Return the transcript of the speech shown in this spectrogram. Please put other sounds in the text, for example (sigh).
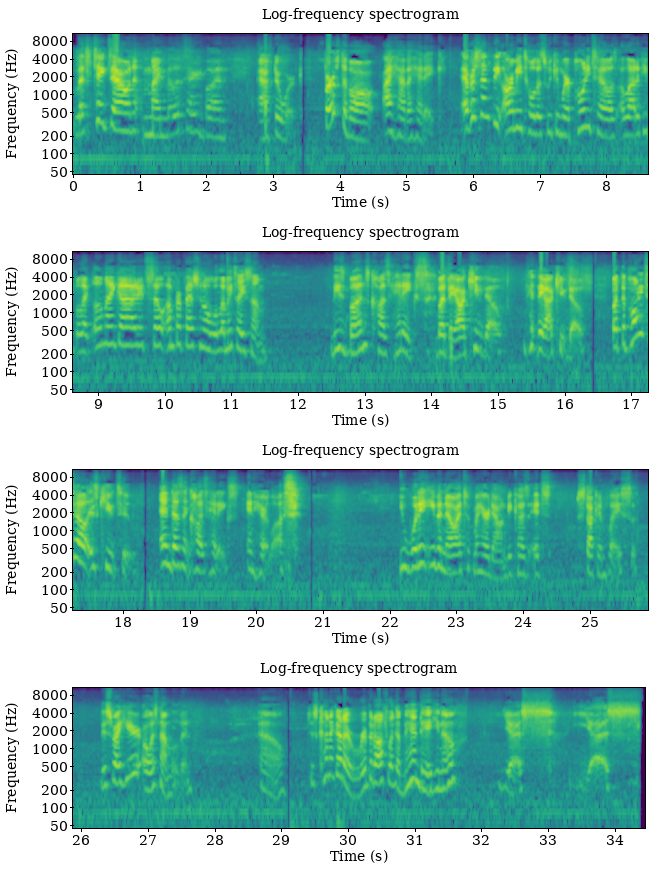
Let's take down my military bun after work. First of all, I have a headache. Ever since the army told us we can wear ponytails, a lot of people like, oh my god, it's so unprofessional. Well, let me tell you something. These buns cause headaches, but they are cute though. (laughs) they are cute though. But the ponytail is cute too and doesn't cause headaches and hair loss. (laughs) You wouldn't even know I took my hair down because it's stuck in place. This right here, oh, it's not moving. Oh. Just kind of gotta rip it off like a band-aid, you know? Yes. Yes.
